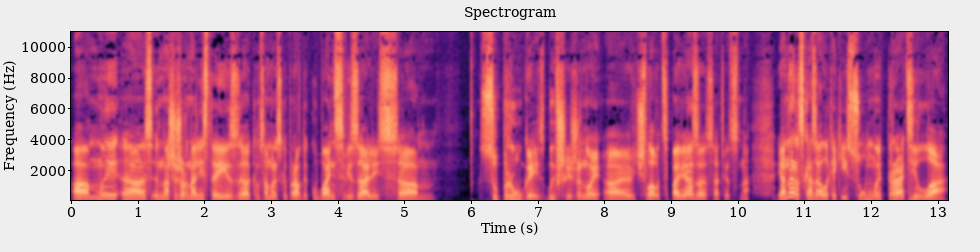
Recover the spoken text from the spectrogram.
А мы, а, наши журналисты из «Комсомольской правды» Кубань связались с супругой, с бывшей женой э, Вячеслава Цеповяза, соответственно, и она рассказала, какие суммы тратила,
